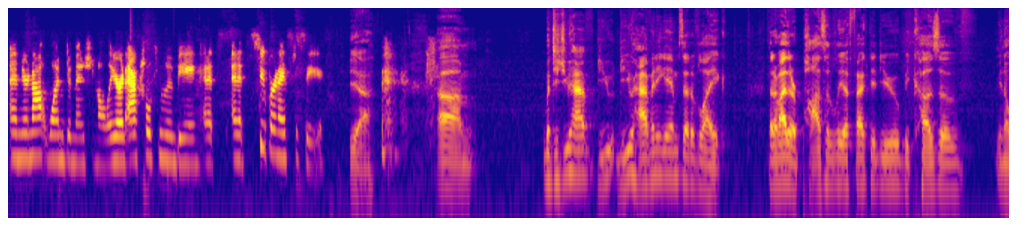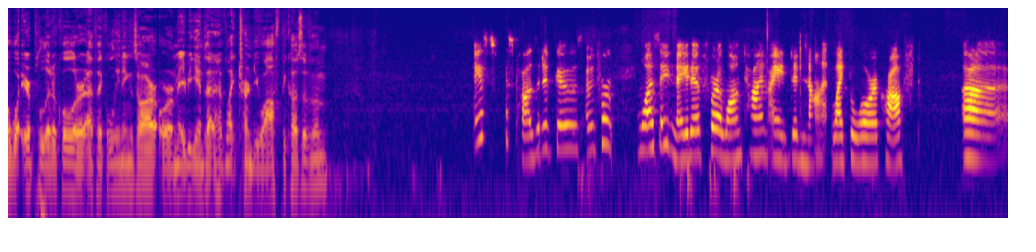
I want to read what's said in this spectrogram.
and you're not one dimensional. You're an actual human being, and it's and it's super nice to see. yeah um but did you have do you do you have any games that have like that have either positively affected you because of you know what your political or ethical leanings are or maybe games that have like turned you off because of them I guess as positive goes, I mean, for well, a negative for a long time. I did not like the Lara Croft uh,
